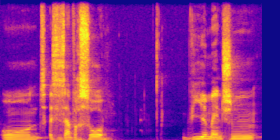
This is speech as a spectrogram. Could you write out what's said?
und es ist einfach so, wir Menschen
